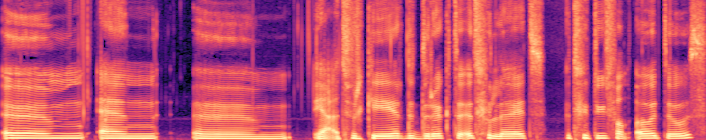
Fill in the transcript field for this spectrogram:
Um, en ja, het verkeer, de drukte, het geluid, het getuut van auto's.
